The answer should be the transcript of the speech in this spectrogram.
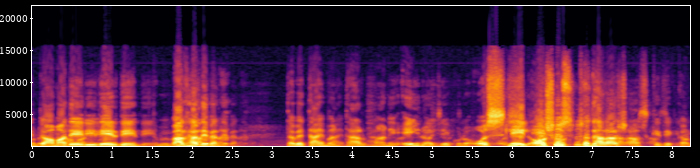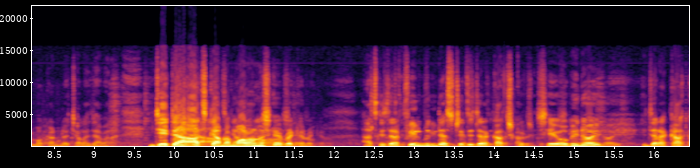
কিন্তু আমাদের ঈদের দিন তুমি বাধা দেবে না। তবে তাই মানে তার মানে এই নয় যে কোনো অশ্লীল অসুস্থ ধারা সাংস্কৃতিক কর্মকাণ্ড চলা যাবে না। যেটা আজকে আমরা মৌলানা সাহেবরা কেন আজকে যারা ফিল্ম ইন্ডাস্ট্রিতে যারা কাজ করে, সেই অভিনয় যারা কাজ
